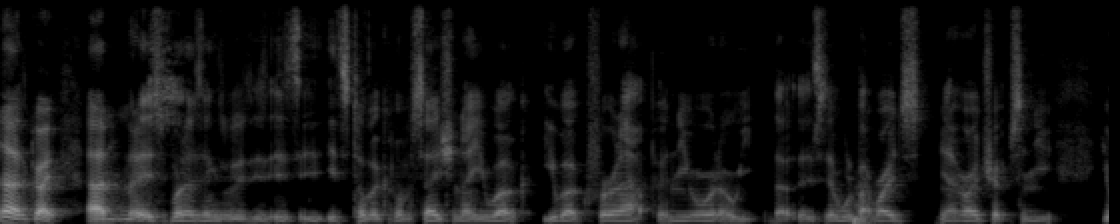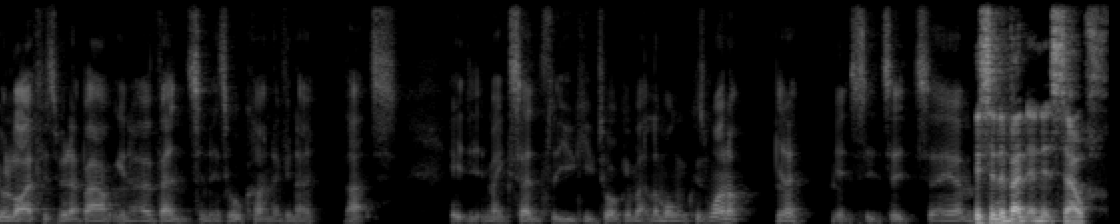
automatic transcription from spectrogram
No, great. Um, it's one of those things. It's, it's it's topic of conversation. Now you work you work for an app, and you're all it's all about roads, you know, road trips, and you your life has been about you know events, and it's all kind of you know that's it, it makes sense that you keep talking about Le Mans because why not? You know, it's it's it's a um, it's an event in itself.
